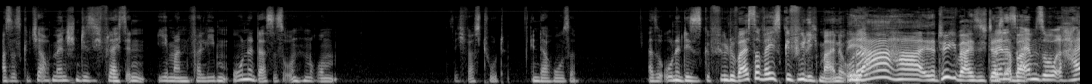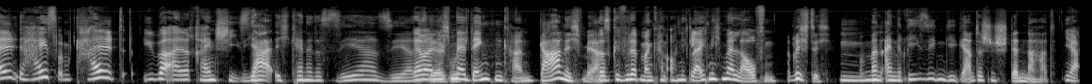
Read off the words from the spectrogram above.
Also es gibt ja auch Menschen, die sich vielleicht in jemanden verlieben, ohne dass es untenrum sich was tut in der Hose. Also ohne dieses Gefühl. Du weißt doch, welches Gefühl ich meine, oder? Ja, natürlich weiß ich das, Wenn es einem so heiß und kalt überall reinschießt. ja, ich kenne das sehr, sehr, wenn man sehr nicht gut. mehr denken kann. Gar nicht mehr. Das Gefühl hat, man kann auch nicht, gleich nicht mehr laufen. Richtig. Und man einen riesigen, gigantischen Ständer hat. Ja.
